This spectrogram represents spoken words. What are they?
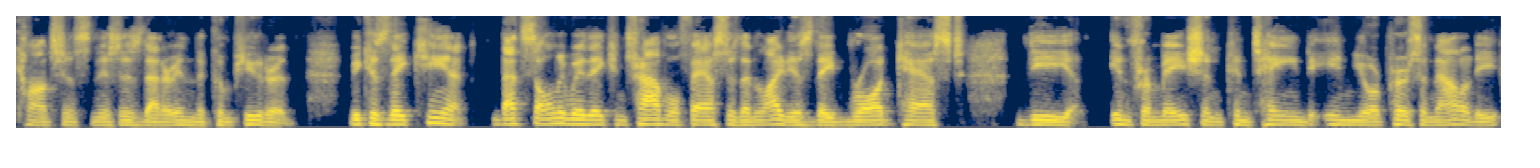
consciousnesses that are in the computer because they can't that's the only way they can travel faster than light is they broadcast the information contained in your personality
